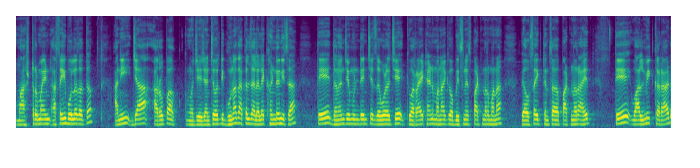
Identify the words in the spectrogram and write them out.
मास्टर माइंड असंही बोललं जातं आणि ज्या आरोपा म्हणजे ज्यांच्यावरती गुन्हा दाखल झालेला आहे खंडणीचा ते धनंजय मुंडेंचे जवळचे किंवा राईट हँड म्हणा किंवा बिझनेस पार्टनर म्हणा व्यावसायिक त्यांचा पार्टनर आहेत ते वाल्मिक कराड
